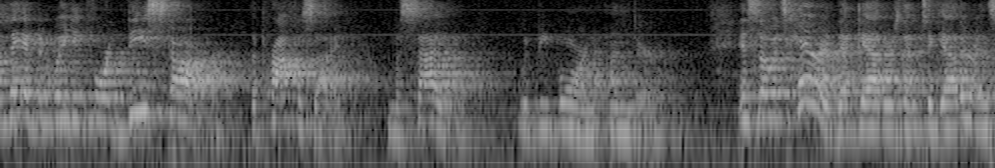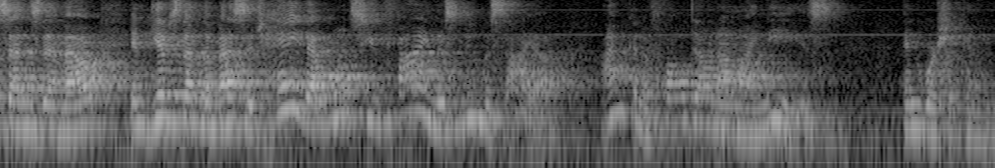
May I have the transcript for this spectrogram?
and they had been waiting for the star, the prophesied Messiah, would be born under. And so it's Herod that gathers them together and sends them out and gives them the message, hey, that once you find this new Messiah, I'm going to fall down on my knees and worship him.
